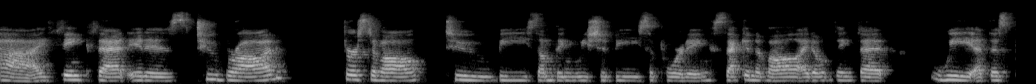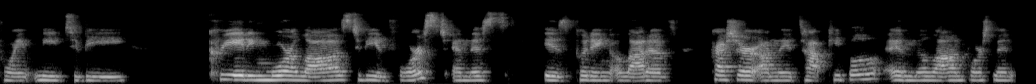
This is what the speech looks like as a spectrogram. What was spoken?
Uh, I think that it is too broad, first of all, to be something we should be supporting. Second of all, I don't think that we at this point need to be creating more laws to be enforced. And this is putting a lot of pressure on the top people in the law enforcement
